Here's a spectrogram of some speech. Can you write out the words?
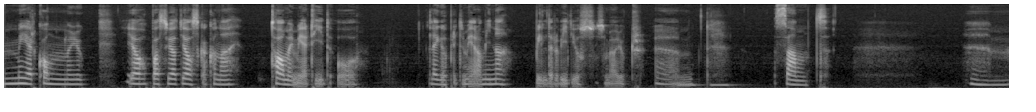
Mer kommer ju... Jag hoppas ju att jag ska kunna ta mig mer tid och lägga upp lite mer av mina bilder och videos som jag har gjort. Ehm, samt Ehm,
